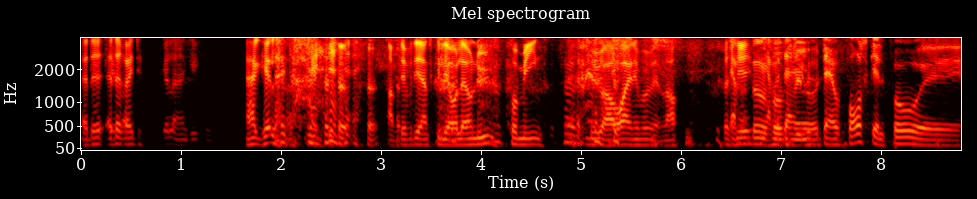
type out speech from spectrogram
Er det, er det rigtigt? Gælder han gik nu. Han gælder ikke. Jamen, det er fordi, han skal lige lave ny på min. Ny afregning på min. Nå. Hvad siger jamen, jamen, der, er jo, der er jo forskel på, øh,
